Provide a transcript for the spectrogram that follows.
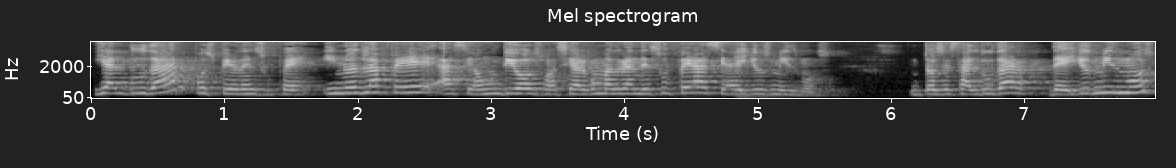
Y al dudar, pues pierden su fe. Y no es la fe hacia un Dios o hacia algo más grande, es su fe hacia ellos mismos. Entonces, al dudar de ellos mismos,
